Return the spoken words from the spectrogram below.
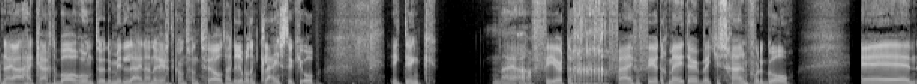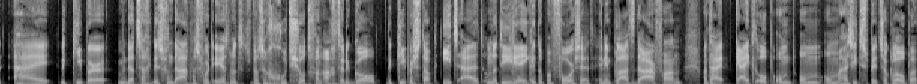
Nou ja, hij krijgt de bal rond eh, de middenlijn aan de rechterkant van het veld. Hij dribbelt een klein stukje op. Ik denk, nou ja, 40, 45 meter. Een beetje schuin voor de goal. En hij, de keeper, maar dat zag ik dus vandaag pas voor het eerst, want het was een goed shot van achter de goal. De keeper stapt iets uit omdat hij rekent op een voorzet. En in plaats daarvan, want hij kijkt op, om, om, om, hij ziet de spits ook lopen.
